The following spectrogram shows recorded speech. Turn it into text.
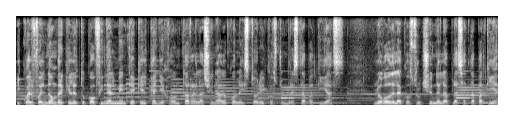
¿Y cuál fue el nombre que le tocó finalmente a aquel callejón tan relacionado con la historia y costumbres tapatías luego de la construcción de la Plaza Tapatía?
